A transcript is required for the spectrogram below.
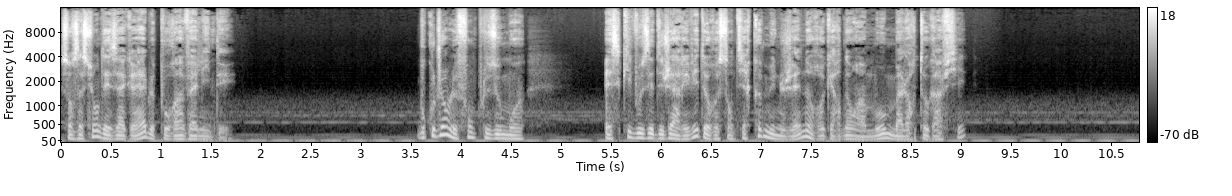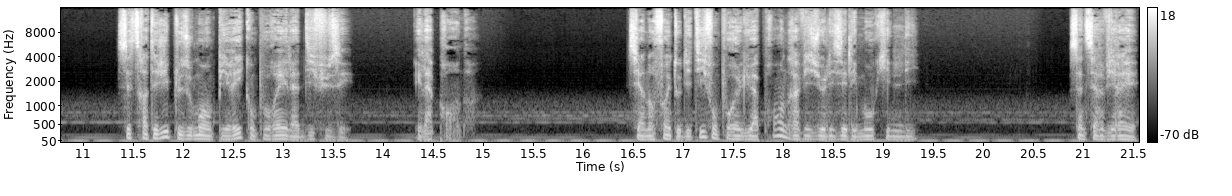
sensation désagréable pour invalider. Beaucoup de gens le font plus ou moins. Est-ce qu'il vous est déjà arrivé de ressentir comme une gêne en regardant un mot mal orthographié? Cette stratégie plus ou moins empirique, on pourrait la diffuser et l'apprendre. Si un enfant est auditif, on pourrait lui apprendre à visualiser les mots qu'il lit. Ça ne servirait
